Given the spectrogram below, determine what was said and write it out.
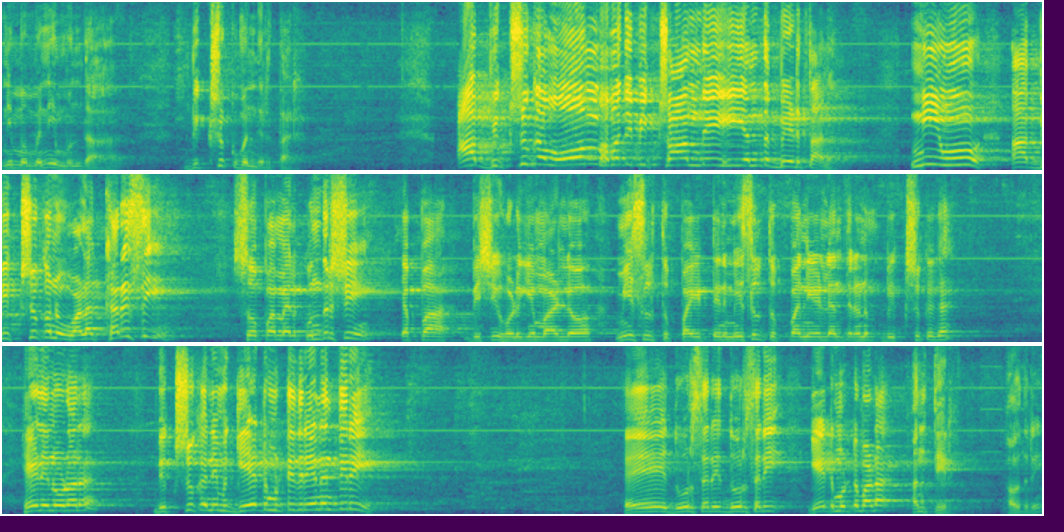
ನಿಮ್ಮ ಮನೆ ಮುಂದೆ ಭಿಕ್ಷುಕ್ ಬಂದಿರ್ತಾರೆ. ಆ ಭಿಕ್ಷುಕ ಓಂ ಭವತಿ ಭಿಕ್ಷಾಂದೇಹಿ ಅಂತ ಬೇಡ್ತಾನೆ. ನೀವು ಆ ಭಿಕ್ಷುಕನು ಒಳಕರೆಸಿ ಕರೆಸಿ ಸೋಫಾ ಮೇಲೆ ಕುಂದ್ರಿಸಿ, ಯಪ್ಪ, ಬಿಸಿ ಹೋಳಿಗೆ ಮಾಡ್ಲೋ, ಮೀಸಲು ತುಪ್ಪ ಇಟ್ಟಿನಿ, ಮೀಸಲು ತುಪ್ಪ ನೀಡಲಿ ಅಂತೀರಿ ನಮ್ಮ ಭಿಕ್ಷುಕಗ? ಹೇಳಿ ನೋಡೋಣ, ಭಿಕ್ಷುಕ ನಿಮ್ಗೆ ಗೇಟ್ ಮುಟ್ಟಿದ್ರೆ ಏನಂತೀರಿ? ಏ, ದೂರ ಸರಿ ದೂರ ಸರಿ, ಗೇಟ್ ಮುಟ್ಟಬೇಡ ಅಂತೀರಿ. ಹೌದ್ರಿ?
